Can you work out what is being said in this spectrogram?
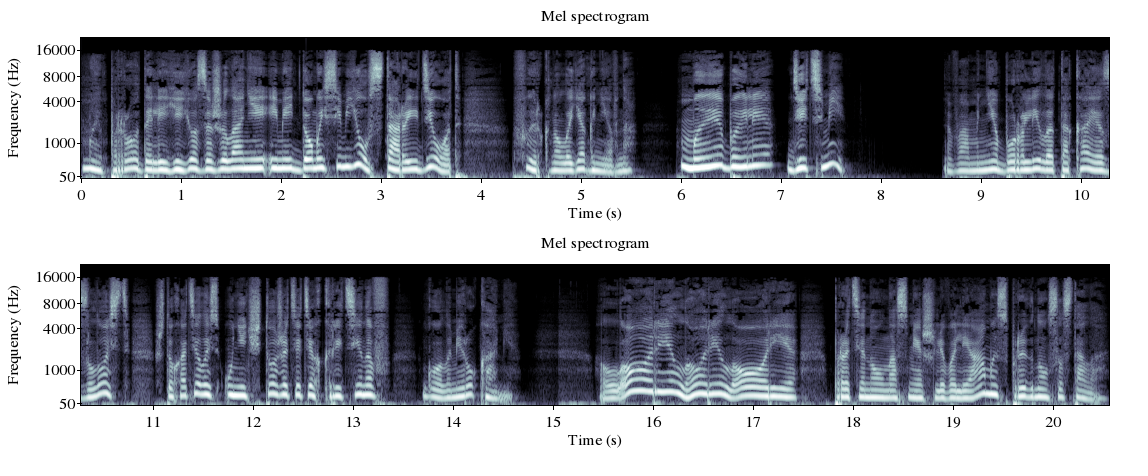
Мы продали ее за желание иметь дом и семью, старый идиот, фыркнула я гневно. Мы были детьми. Во мне бурлила такая злость, что хотелось уничтожить этих кретинов голыми руками. «Лори, Лори, Лори!» — протянул насмешливо Лиам и спрыгнул со стола.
